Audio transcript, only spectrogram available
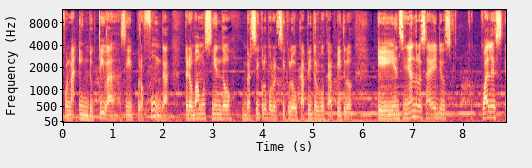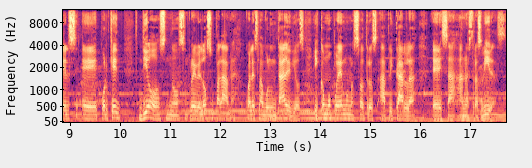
forma inductiva, así profunda, pero vamos siendo versículo por versículo, capítulo por capítulo, y enseñándoles a ellos cuál es el, eh, por qué Dios nos reveló su palabra, cuál es la voluntad de Dios y cómo podemos nosotros aplicarla esa a nuestras vidas.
